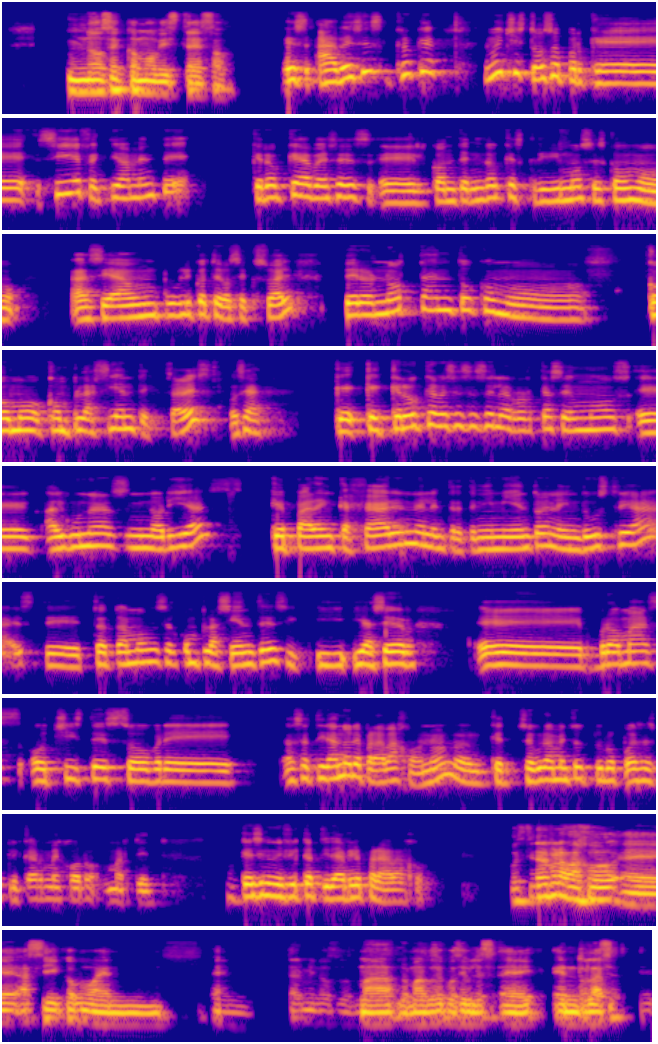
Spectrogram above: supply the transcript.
No sé cómo viste eso. Es, a veces creo que es muy chistoso porque sí, efectivamente, creo que a veces el contenido que escribimos es como hacia un público heterosexual, pero no tanto como, como complaciente, ¿sabes? O sea, que, que creo que a veces es el error que hacemos eh, algunas minorías que para encajar en el entretenimiento, en la industria, este, tratamos de ser complacientes y, y, y hacer eh, bromas o chistes sobre, o sea, tirándole para abajo, ¿no? Lo, que seguramente tú lo puedes explicar mejor, Martín. ¿Qué significa tirarle para abajo? Pues tirar para abajo, eh, así como en, en, términos los más, lo más posibles, eh, en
